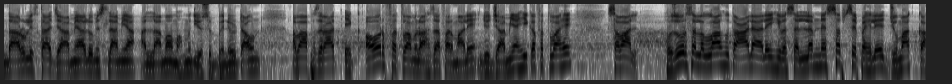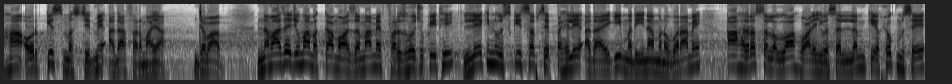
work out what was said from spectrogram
दारुलफ्ता जामियालूम इस्लामिया मोहम्मद यूसुफ बिन टाउन अब आप हजरात एक और फतवा मुलाहजा फरमा लें, जो जामिया ही का फतवा है। सवाल हुजूर सल्लल्लाहु अलैहि वसल्लम ने सबसे पहले जुमा कहाँ और किस मस्जिद में अदा फरमाया? जवाब, नमाज़ जुमा मक्का मुआज़मा में फ़र्ज़ हो चुकी थी, लेकिन उसकी सबसे पहले अदायगी मदीना मनवरा में आ हज़रत सल्लल्लाहु अलैहि वसल्लम के हुक्म से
